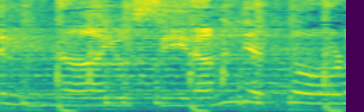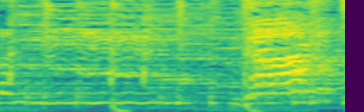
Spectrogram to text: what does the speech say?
എന്നായുസ്സിനന്ത്യത്തോളം. ധ്യാനിച്ചിടും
